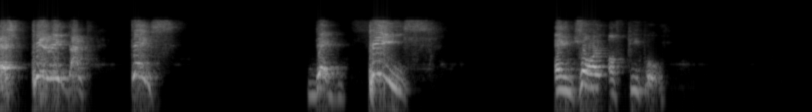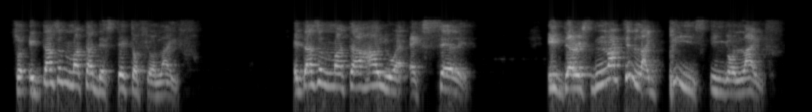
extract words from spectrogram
a spirit that takes the peace and joy of people. So it doesn't matter the state of your life, it doesn't matter how you are excelling. If there is nothing like peace in your life,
